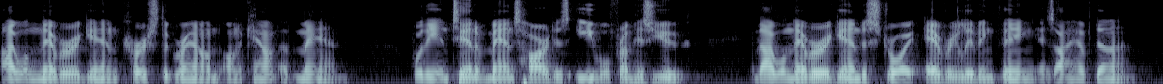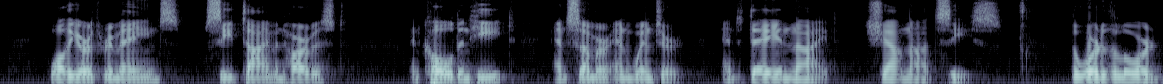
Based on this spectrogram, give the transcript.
I will never again curse the ground on account of man. For the intent of man's heart is evil from his youth, and I will never again destroy every living thing as I have done. While the earth remains, seed time and harvest, and cold and heat, and summer and winter, and day and night shall not cease. The word of the Lord.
